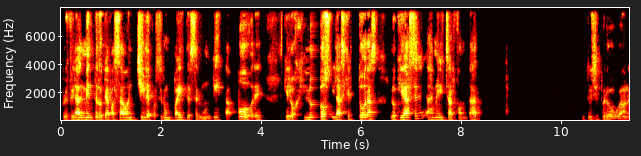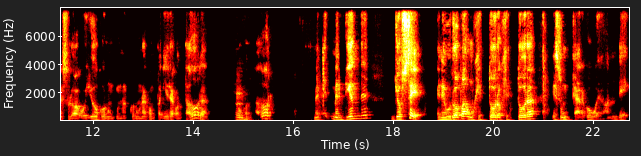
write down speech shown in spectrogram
Pero finalmente lo que ha pasado en Chile, por ser un país tercermundista, pobre, que los, los y las gestoras lo que hacen es administrar fondar y tú dices, pero weón, eso lo hago yo con, un, con una compañera contadora, un mm. contador. ¿Me, ¿Me entiende? Yo sé, en Europa un gestor o gestora es un cargo, weón, de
